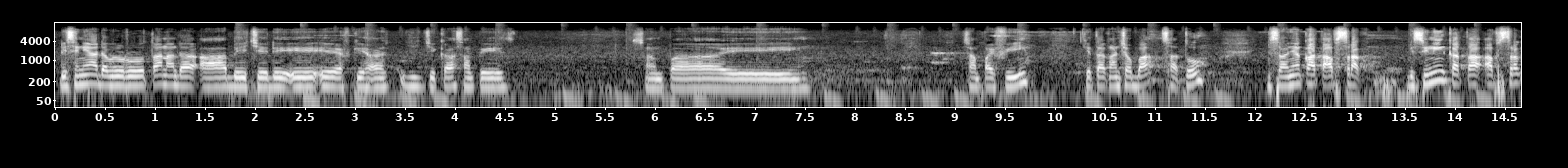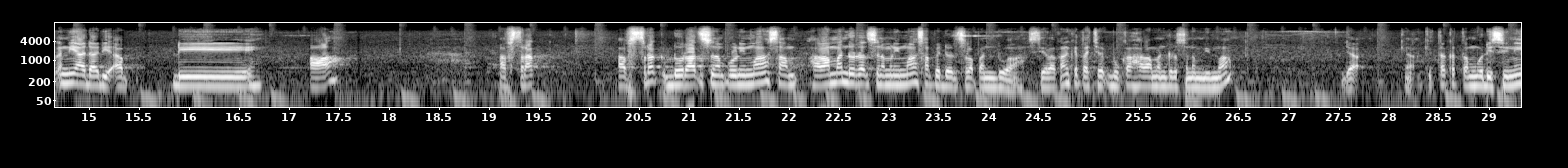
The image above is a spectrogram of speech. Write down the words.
Di sini ada berurutan ada A, B, C, D, E, E, F, G, H, I, J, K sampai sampai sampai V. Kita akan coba satu. Misalnya kata abstrak. Di sini kata abstrak ini ada di di A abstrak abstrak 265 halaman 265 sampai 282. Silakan kita buka halaman 265. Ya, ya kita ketemu di sini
